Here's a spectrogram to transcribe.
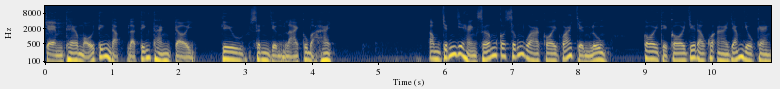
Kèm theo mỗi tiếng đập là tiếng than trời, Kêu xin dừng lại của bà hai. Ông chính với hàng xóm có súng qua coi quá chừng luôn. Coi thì coi chứ đâu có ai dám vô can.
